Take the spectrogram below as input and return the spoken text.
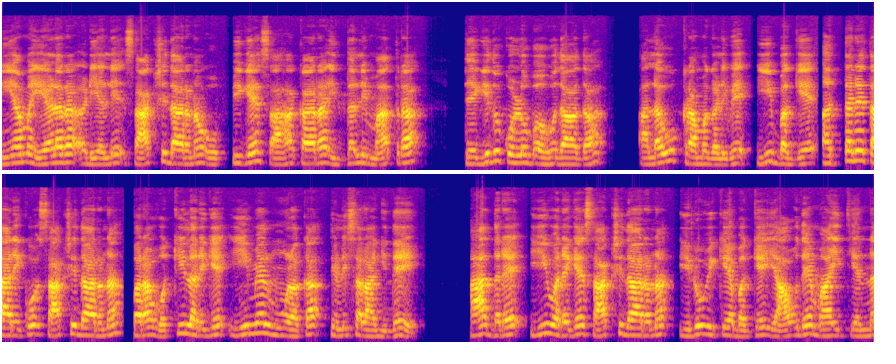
ನಿಯಮ ಏಳರ ಅಡಿಯಲ್ಲಿ ಸಾಕ್ಷಿದಾರನ ಒಪ್ಪಿಗೆ ಸಹಕಾರ ಇದ್ದಲ್ಲಿ ಮಾತ್ರ ತೆಗೆದುಕೊಳ್ಳಬಹುದಾದ ಹಲವು ಕ್ರಮಗಳಿವೆ. ಈ ಬಗ್ಗೆ ಹತ್ತನೇ ತಾರೀಕು ಸಾಕ್ಷಿದಾರನ ಪರ ವಕೀಲರಿಗೆ ಇಮೇಲ್ ಮೂಲಕ ತಿಳಿಸಲಾಗಿದೆ. ಆದರೆ ಈವರೆಗೆ ಸಾಕ್ಷಿದಾರನ ಇರುವಿಕೆಯ ಬಗ್ಗೆ ಯಾವುದೇ ಮಾಹಿತಿಯನ್ನ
